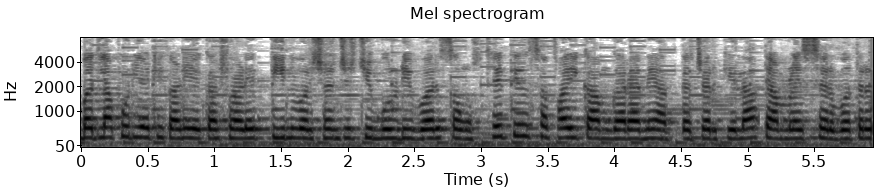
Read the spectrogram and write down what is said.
बदलापूर या ठिकाणी एका शाळेत तीन वर्षांच्या चिमुरडीवर संस्थेतील सफाई कामगार कामगाराने अत्याचार केला त्यामुळे सर्वत्र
